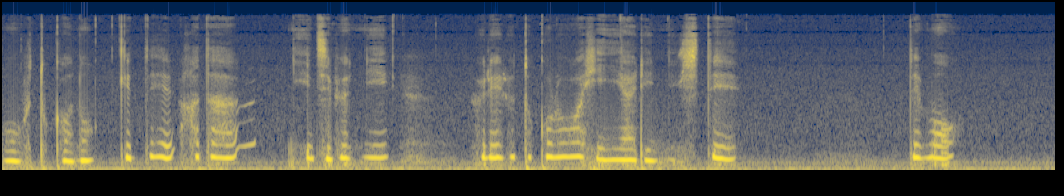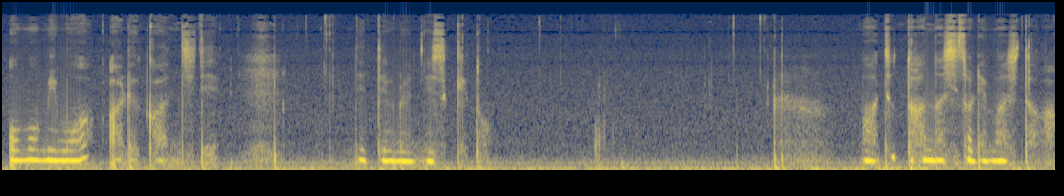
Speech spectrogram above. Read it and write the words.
毛布とかを乗っけて肌に自分に触れるところはひんやりにしてでも重みもある感じで寝てるんですけどまあちょっと話それました。が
